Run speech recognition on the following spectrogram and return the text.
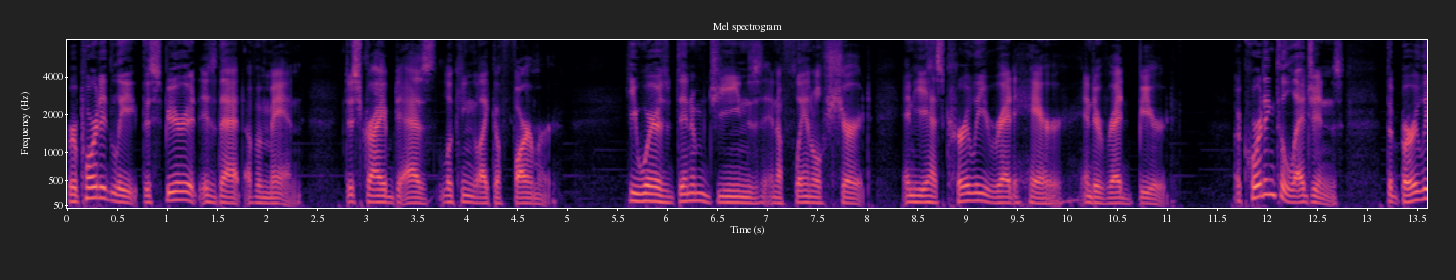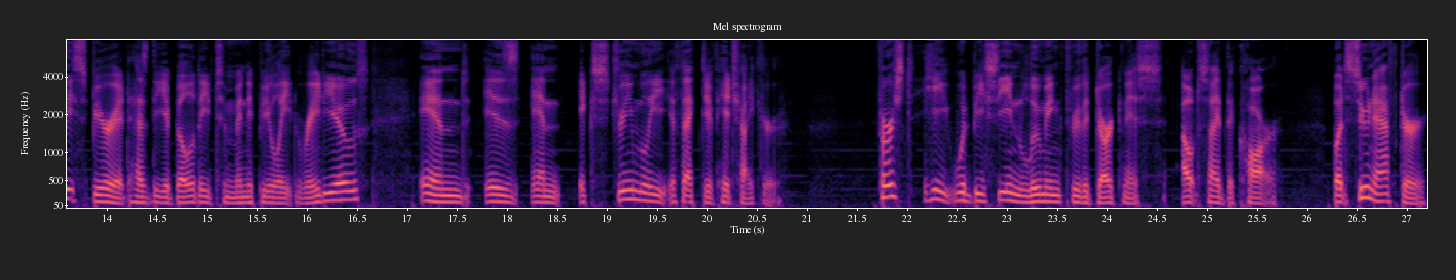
Reportedly, the spirit is that of a man, described as looking like a farmer. He wears denim jeans and a flannel shirt, and he has curly red hair and a red beard. According to legends, the burly spirit has the ability to manipulate radios and is an extremely effective hitchhiker. First, he would be seen looming through the darkness outside the car, but soon after,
